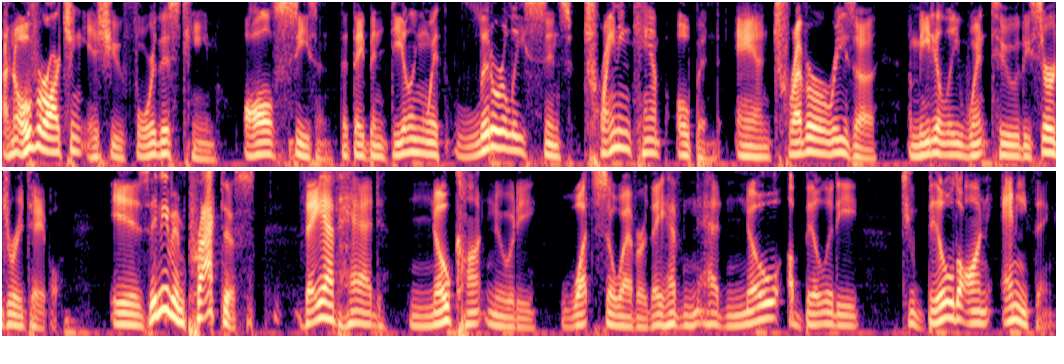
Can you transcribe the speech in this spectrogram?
An overarching issue for this team all season that they've been dealing with literally since training camp opened and Trevor Ariza immediately went to the surgery table is they Didn't even practice. they have had no continuity whatsoever. They have had no ability to build on anything.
